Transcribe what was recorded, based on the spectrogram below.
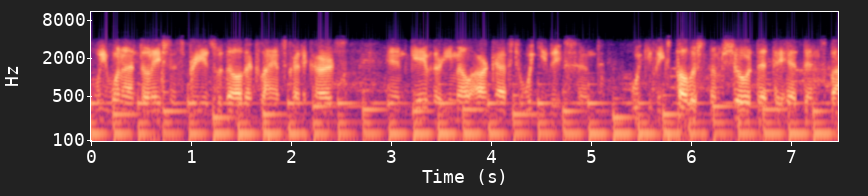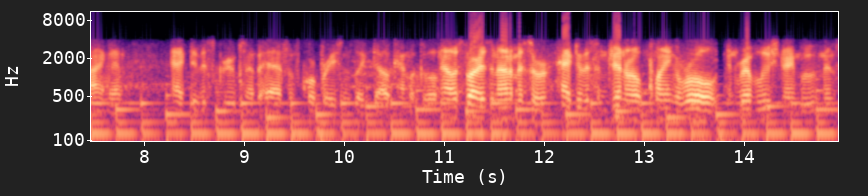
we went on donation sprees with all their clients' credit cards, and gave their email archives to WikiLeaks. And WikiLeaks published them showed that they had been spying on activist groups on behalf of corporations like Dow Chemical. Now, as far as Anonymous or hacktivists in general playing a role in revolutionary movements,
